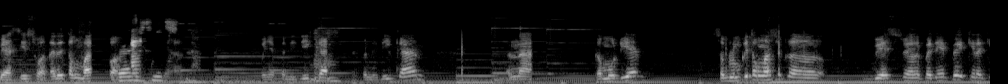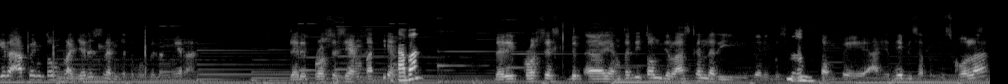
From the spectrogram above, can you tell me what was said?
beasiswa. Tadi Tom bahas soal Beasiswa. ya, punya pendidikan, pendidikan. Nah, kemudian sebelum kita masuk ke beasiswa LPDP, kira-kira apa yang Tom pelajari selain ketemu benang merah? Dari proses yang tadi yang Apa? dari proses eh, yang tadi Tom jelaskan dari 2010 Mm. sampai akhirnya bisa pergi sekolah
